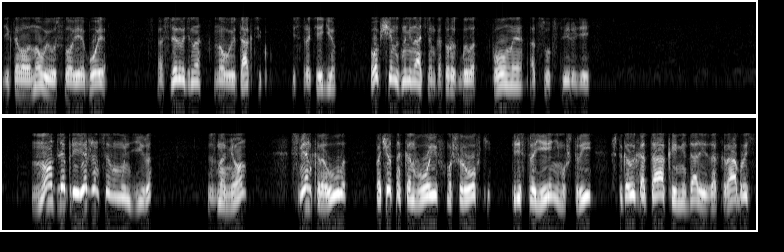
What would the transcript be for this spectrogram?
диктовало новые условия боя, а следовательно, новую тактику и стратегию, общим знаменателем которых было полное отсутствие людей. Но для приверженцев мундира, знамен, смен караула, почетных конвоев, маршировки, перестроений, муштры, штыковых атак и медалей за храбрость,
